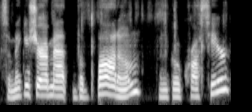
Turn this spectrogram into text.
So making sure I'm at the bottom, I'm going to go across here.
